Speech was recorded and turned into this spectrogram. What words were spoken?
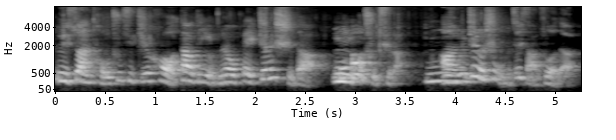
预算投出去之后，到底有没有被真实的播报出去了啊？就这个是我们最早做的。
